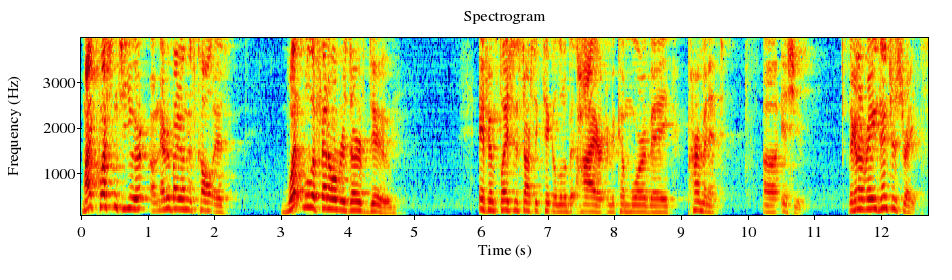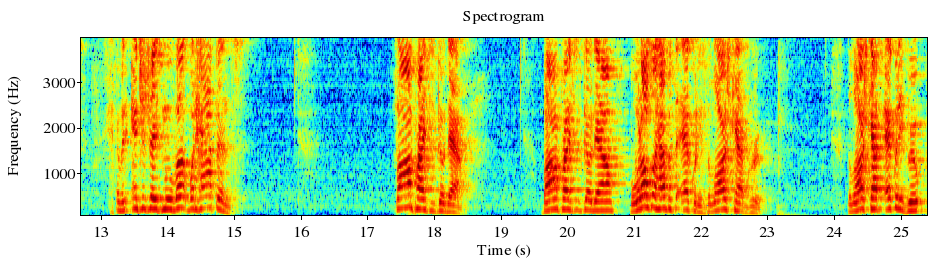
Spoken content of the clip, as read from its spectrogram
My question to you and everybody on this call is, what will the Federal Reserve do if inflation starts to tick a little bit higher and become more of a permanent uh, issue? They're going to raise interest rates. And when interest rates move up, what happens? Bond prices go down. Bond prices go down. But what also happens to equities, the large cap group? The large cap equity group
